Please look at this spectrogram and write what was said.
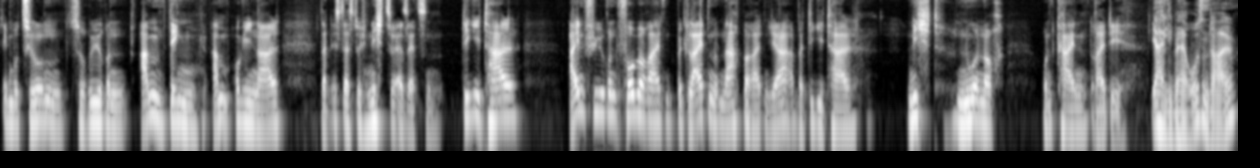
Emotionen zu rühren am Ding, am Original, dann ist das durch nichts zu ersetzen. Digital einführen, vorbereiten, begleiten und nachbereiten, ja, aber digital nicht nur noch und kein 3D. Ja, lieber Herr Rosendahl,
